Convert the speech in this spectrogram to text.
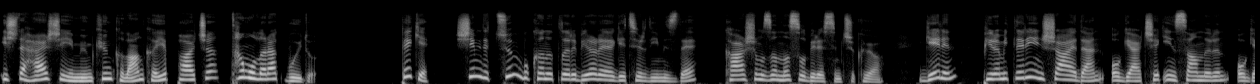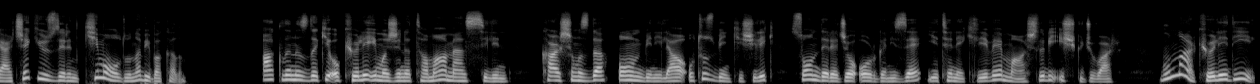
İşte her şeyi mümkün kılan kayıp parça tam olarak buydu. Peki, şimdi tüm bu kanıtları bir araya getirdiğimizde karşımıza nasıl bir resim çıkıyor? Gelin, piramitleri inşa eden o gerçek insanların, o gerçek yüzlerin kim olduğuna bir bakalım. Aklınızdaki o köle imajını tamamen silin. Karşımızda 10 bin ila 30 bin kişilik son derece organize, yetenekli ve maaşlı bir iş gücü var. Bunlar köle değil,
